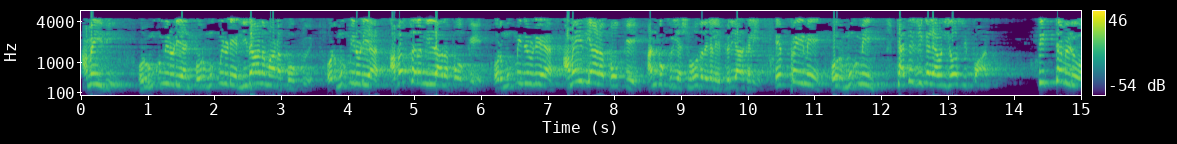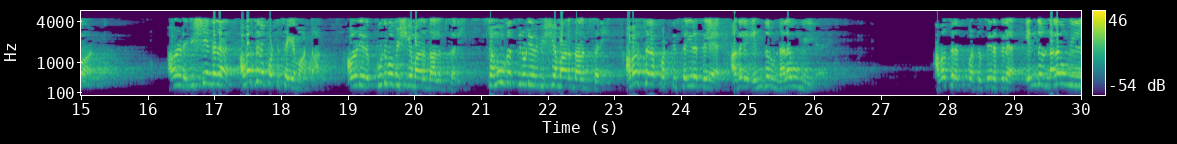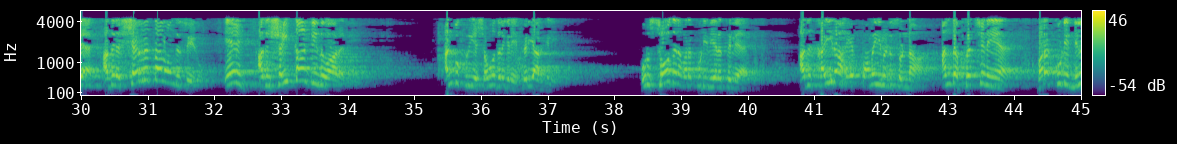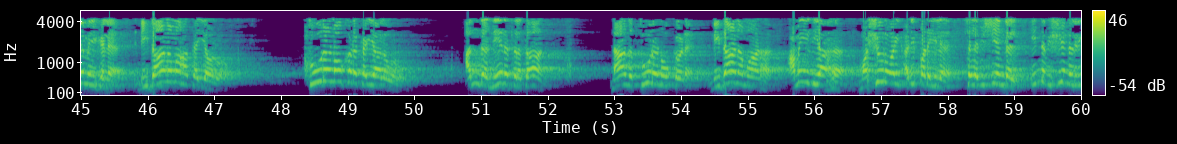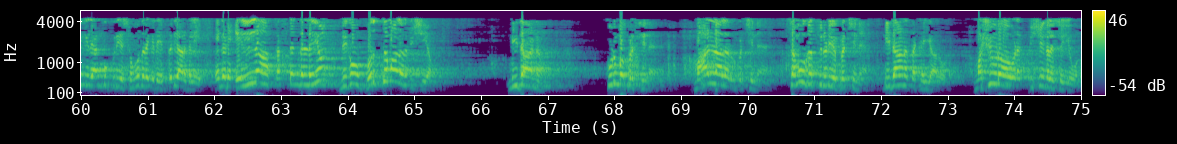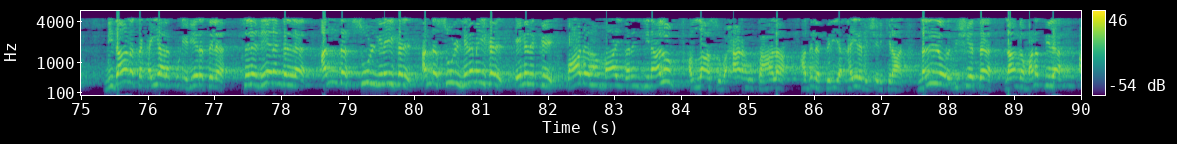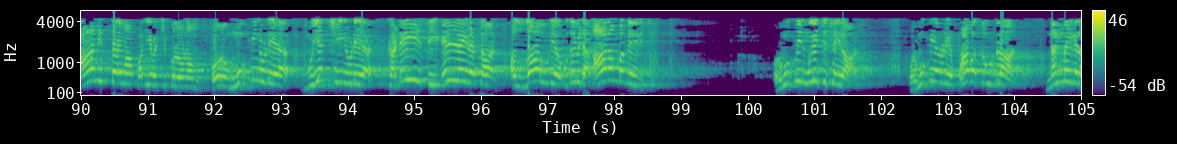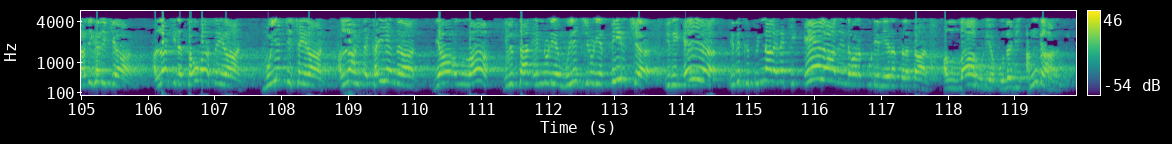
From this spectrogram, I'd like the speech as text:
அமைதி. ஒரு முக்மினுடைய ஒரு முக்மினுடைய நிதானமான போக்கு. ஒரு முக்மினுடைய அவசரம் இல்லாத போக்கு. ஒரு முக்மினுடைய அமைதியான போக்கு. அன்புக்குரிய சகோதரர்களே பெரியார்களே எப்பயுமே ஒரு முக்மின் ஸ்ட்ராட்டஜிக்கலை அவன் யோசிப்பான். திட்டமிடுவான். அவனுடைய விஷயங்களை அவசரப்பட்டு செய்ய மாட்டான். அவனுடைய குடும்ப விஷயமா இருந்தாலும் சரி சமூகத்தினுடைய ஒரு விஷயமா இருந்தாலும் சரி அவசரப்பட்டு செய்யறதுல அதுல எந்த ஒரு நலவும் இல்லை. அவசரப்பட்டு செய்யறதுல எந்த ஒரு நலவும் இல்ல. அதுல ஷெர்த்தான் வந்து சேரும். ஏன்? அது ஷைத்தான் தீந்து வாரது. அன்புக்குரிய சகோதரர்களே பெரியார்களே ஒரு சோதனை வரக்கூடிய நேரத்தில் அது கைதாக எப்ப அமையும் என்று சொன்னா அந்த பிரச்சனைய வரக்கூடிய நிலைமைகளை நிதானமாக கையாளணும். தூர நோக்கட கையாளணும். அந்த நேரத்துல தான் நாங்க தூர நோக்கோட நிதானமான அமைதியாக மஷூரோயின் அடிப்படையில சில விஷயங்கள் இந்த விஷயங்கள் இருக்கிற அன்புக்குரிய சகோதரர்களே பெரியார்களே. எங்களுடைய எல்லா கஷ்டங்கள்லையும் மிகவும் பொருத்தமான ஒரு விஷயம். நிதானம் குடும்ப பிரச்சனை மகளாளர் பிரச்சனை சமூகத்தினுடைய பிரச்சனை நிதானத்தை கையாளணும். மஷூராவோட விஷயங்களை செய்யணும். நிதானத்தை கையாளக்கூடிய நேரத்துல சில நேரங்கள்ல அந்த சூழ்நிலைகள் அந்த சூழ்நிலைமைகள் எங்களுக்கு பாதகமாய் வழங்கினாலும் அல்லாஹ் சுபஹானா அதுல பெரிய கைர வச்சிருக்கிறான். நல்ல ஒரு விஷயத்த நாங்க மனத்தில ஆணித்தரமா பதிய வச்சுக்கொள்ளணும். ஒரு முக்மினுடைய முயற்சியினுடைய கடைசி எல்லையில தான் அல்லாவுடைய உதவிட ஆரம்பமே இருக்கு. ஒரு முக்மின் முயற்சி செய்கிறான். ஒரு முக்மீனுடைய பாவத்தை விடுறான் நன்மைகள் அதிகரிக்கிறான். அல்லாஹ் கிட்ட சௌபா செய்யறான் முயற்சி செய்யறான் அல்லா கிட்ட கையேந்துறான். யா அல்லா இதுதான் என்னுடைய முயற்சியினுடைய தீர்ச்ச. இது எல்ல. இதுக்கு பின்னால் எனக்கு ஏலாது என்று வரக்கூடிய நேரத்துல தான் அல்லாஹுடைய உதவி அங்க ஆரம்பி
